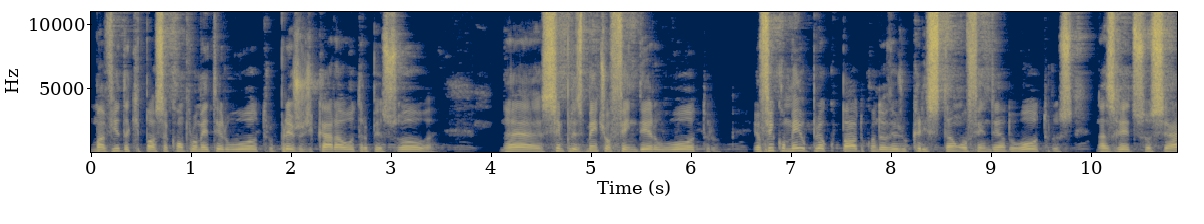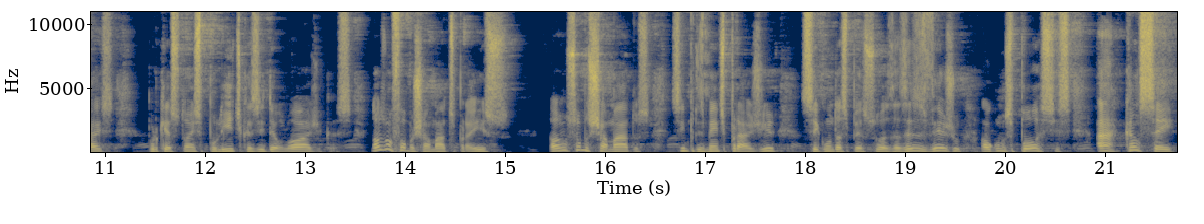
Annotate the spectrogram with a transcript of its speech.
uma vida que possa comprometer o outro, prejudicar a outra pessoa, né, simplesmente ofender o outro. Eu fico meio preocupado quando eu vejo cristão ofendendo outros nas redes sociais, por questões políticas, ideológicas. Nós não fomos chamados para isso. Nós não somos chamados simplesmente para agir segundo as pessoas. Às vezes vejo alguns posts, ah, cansei,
